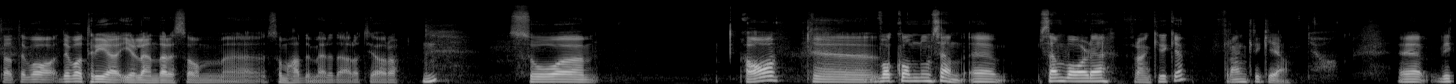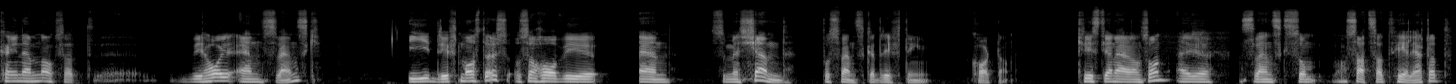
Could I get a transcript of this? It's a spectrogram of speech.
Så att det var, det var tre irländare som, eh, som hade med det där att göra. Mm. Så eh, ja, eh, vad kom de sen? Eh, sen var det Frankrike. Frankrike, ja. Eh, vi kan ju nämna också att eh, vi har ju en svensk i Driftmasters och så har vi ju en som är känd på svenska driftingkartan. Christian Erlandsson är ju svensk som har satsat helhjärtat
